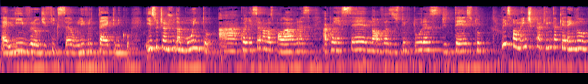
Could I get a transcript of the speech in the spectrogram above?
é, livro de ficção, livro técnico. Isso te ajuda muito a conhecer novas palavras, a conhecer novas estruturas de texto, principalmente para quem está querendo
